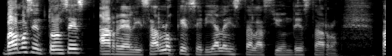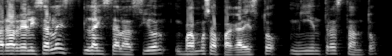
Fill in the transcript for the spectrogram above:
Vamos entonces a realizar lo que sería la instalación de esta ROM. Para realizar la, instalación vamos a apagar esto mientras tanto.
